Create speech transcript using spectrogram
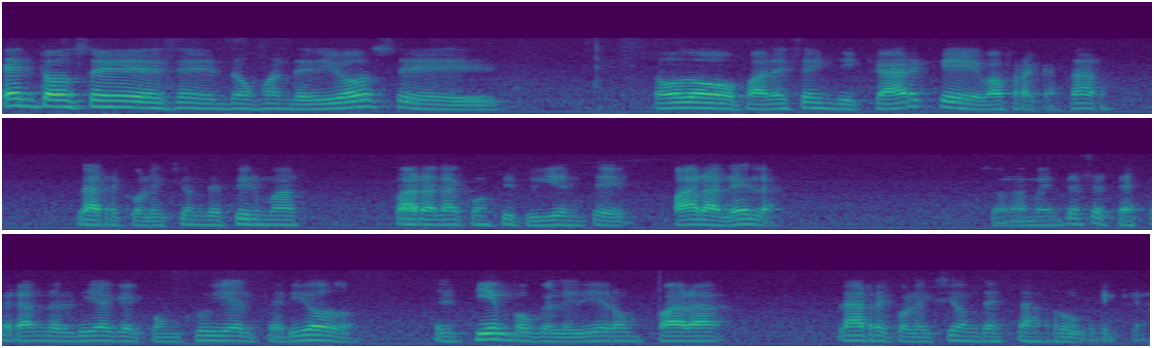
Entonces, eh, don Juan de Dios, eh, todo parece indicar que va a fracasar la recolección de firmas para la constituyente paralela. Solamente se está esperando el día que concluya el periodo, el tiempo que le dieron para la recolección de estas rúbricas.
